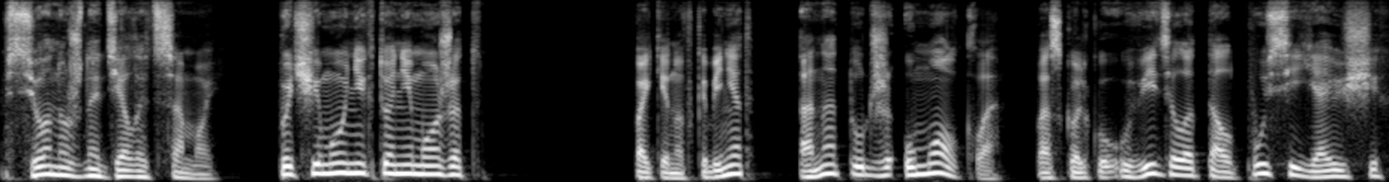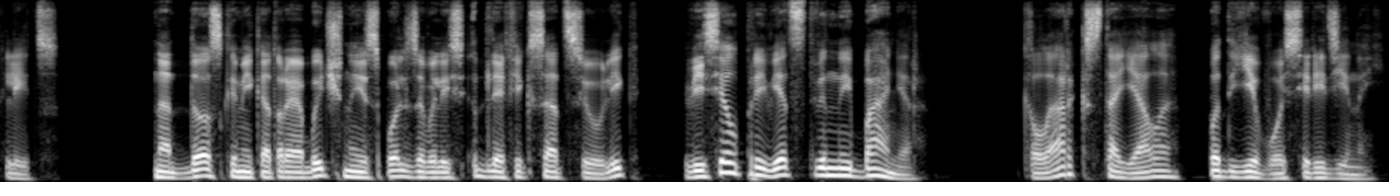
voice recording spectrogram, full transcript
«Всё нужно делать самой. Почему никто не может?» Покинув кабинет, она тут же умолкла, поскольку увидела толпу сияющих лиц. Над досками, которые обычно использовались для фиксации улик, висел приветственный баннер. Кларк стояла под его серединой.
